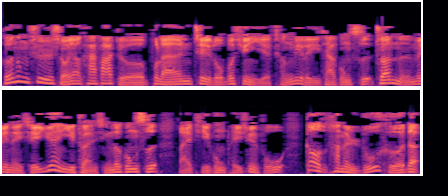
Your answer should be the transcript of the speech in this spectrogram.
合弄制首要开发者布莱恩 ·J· 罗伯逊也成立了一家公司，专门为那些愿意转型的公司来提供培训服务，告诉他们如何的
